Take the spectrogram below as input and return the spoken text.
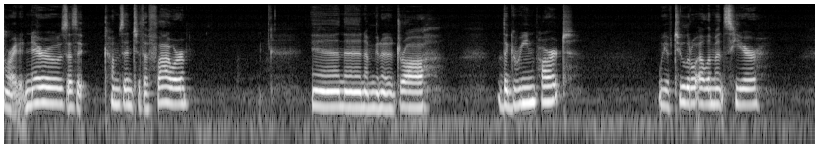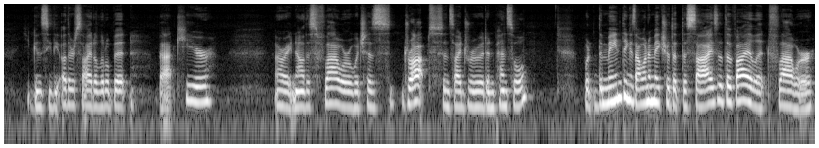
All right, it narrows as it comes into the flower. And then I'm going to draw the green part. We have two little elements here. You can see the other side a little bit back here. All right, now this flower, which has dropped since I drew it in pencil, but the main thing is I want to make sure that the size of the violet flower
